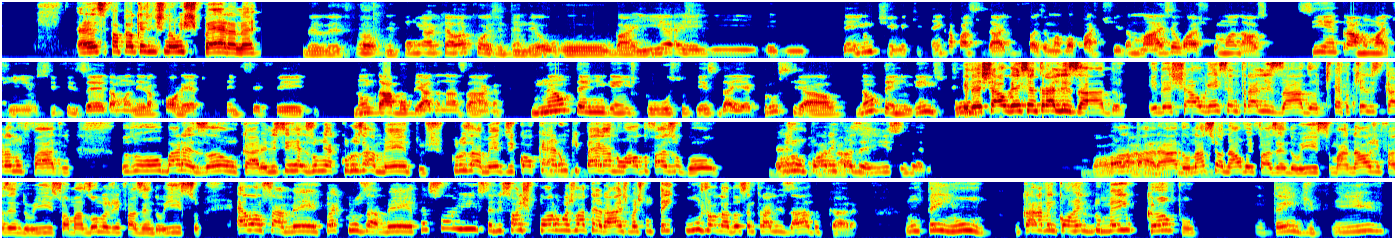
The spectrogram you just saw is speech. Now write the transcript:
É esse papel que a gente não espera, né? Beleza. Então é aquela coisa, entendeu? O Bahia, ele, ele tem um time que tem capacidade de fazer uma boa partida, mas eu acho que o Manaus, se entrar arrumadinho, se fizer da maneira correta que tem que ser feito, não dá bobeada na zaga, não tem ninguém expulso, que esse daí é crucial, não tem ninguém expulso. E deixar alguém centralizado. e deixar alguém centralizado, que é o que eles caras não fazem. O Barezão, cara, ele se resume a cruzamentos, cruzamentos, e qualquer um que pega no alto faz o gol. Eles não podem fazer isso, velho. Bola, Bola parada. parada. O Nacional vem fazendo isso, Manaus vem fazendo isso, o Amazonas vem fazendo isso. É lançamento, é cruzamento, é só isso. Eles só exploram as laterais, mas não tem um jogador centralizado, cara. Não tem um. O cara vem correndo do meio campo entende? E,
